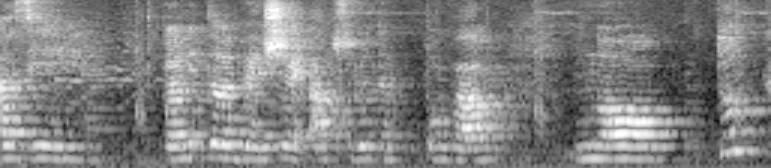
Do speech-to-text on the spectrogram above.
тази палитра беше абсолютен провал, но тук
